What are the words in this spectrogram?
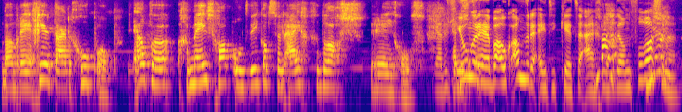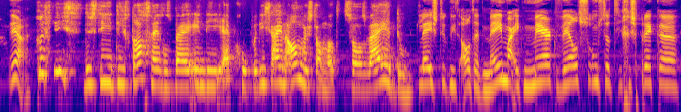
dan reageert daar de groep op. Elke gemeenschap ontwikkelt zijn eigen gedragsregels. Ja, dus En jongeren hebben ook andere etiketten eigenlijk Ja, dan volwassenen. Ja. Precies. Dus die, die gedragsregels bij in die appgroepen, die zijn anders dan dat, zoals wij het doen. Ik lees natuurlijk niet altijd mee, maar ik merk wel soms dat die gesprekken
